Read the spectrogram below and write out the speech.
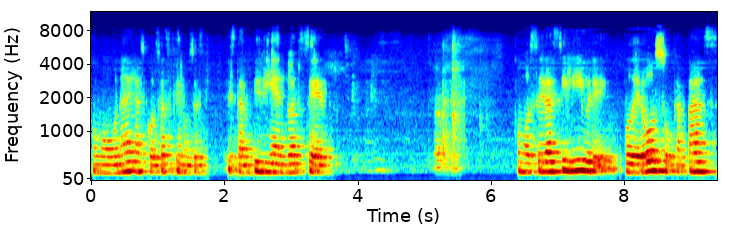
como una de las cosas que nos es- están pidiendo al ser como ser así libre, poderoso, capaz.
